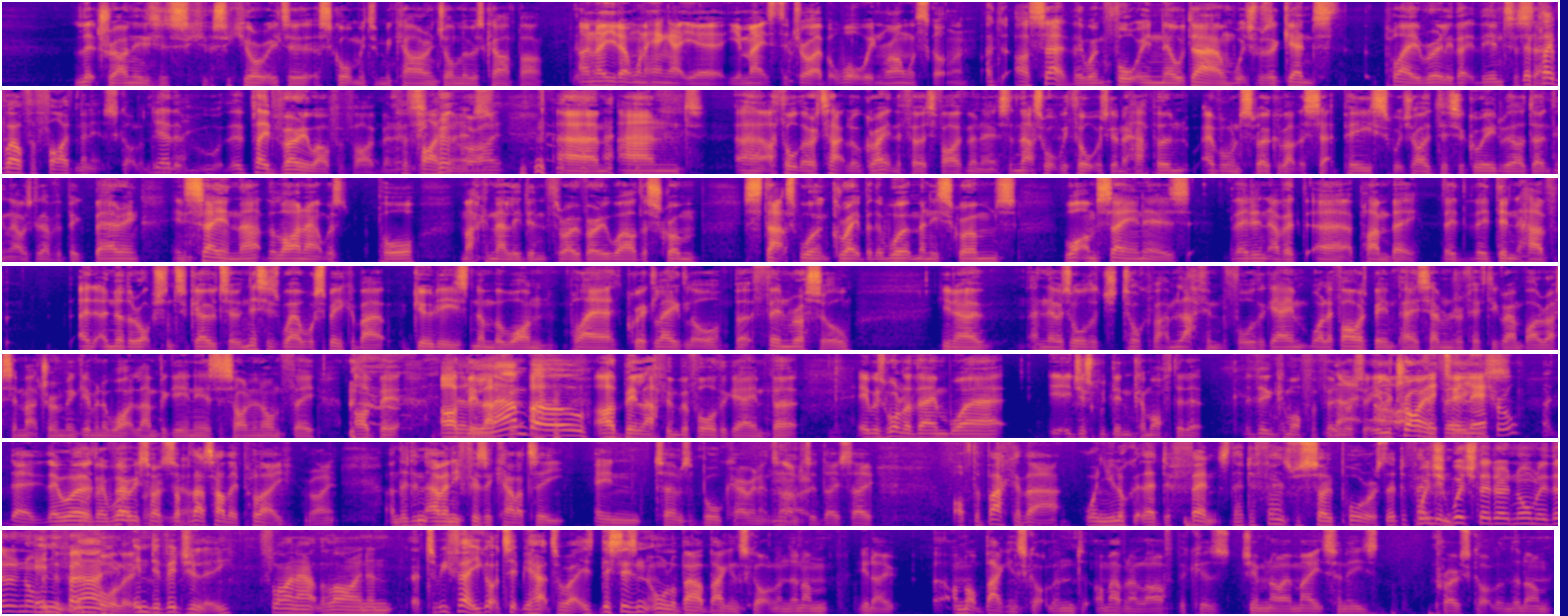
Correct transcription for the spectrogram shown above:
Literally, I needed security to escort me to my car in John Lewis car park. I know you don't want to hang out your, your mates to dry, but what went wrong with Scotland? I, I said they went 14 0 down, which was against play really. They, the They intercept. played well for five minutes, Scotland. Yeah, Didn't they, they played very well for five minutes. For five minutes. all right. Um, and uh, I thought their attack looked great in the first five minutes, and that's what we thought was going to happen. Everyone spoke about the set piece, which I disagreed with. I don't think that was going to have a big bearing. In saying that, the line out was poor. McInally didn't throw very well. The scrum stats weren't great, but there weren't many scrums. What I'm saying is they didn't have a, uh, a plan B. They, they didn't have a, another option to go to. And this is where we'll speak about Goody's number one player, Greg Laidlaw, but Finn Russell, you know, and there was all the talk about him laughing before the game. Well, if I was being paid 750 grand by Racing Metro and been given a white Lamborghini as a signing on fee, I'd be, I'd be laughing. Lambo. I'd be laughing before the game. But it was one of them where it just didn't come off, did it? It didn't come off for Finn No. He was trying they're too things. lateral? They, they were Well, they were, very but, side to side, yeah. but that's how they play, right? And they didn't have any physicality in terms of ball carrying at times, did they? So, off the back of that, when you look at their defence, their defence was so porous. They're Which, which they don't normally they don't normally in- defend no, poorly. individually, flying out the line. And uh, to be fair, you got to tip your hat to it. This isn't all about bagging Scotland, and I'm, you know, I'm not bagging Scotland. I'm having a laugh because Jim and I are mates, and he's pro Scotland, and I'm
